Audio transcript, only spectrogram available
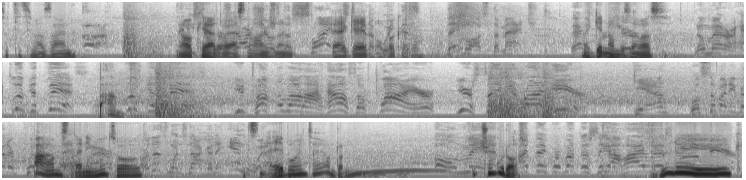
Das wird jetzt immer sein. Ja, okay, er hat aber erst noch Orangen, äh, gelben Oberkörper. Da geht noch ein bisschen was. Bam! Bam, Standing Moonsault. Jetzt ein Elbow hinterher und dann sieht schon gut aus. Flieg!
